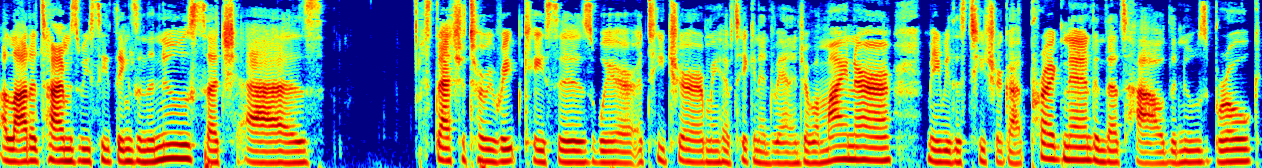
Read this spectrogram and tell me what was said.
A lot of times we see things in the news, such as statutory rape cases where a teacher may have taken advantage of a minor. Maybe this teacher got pregnant, and that's how the news broke.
